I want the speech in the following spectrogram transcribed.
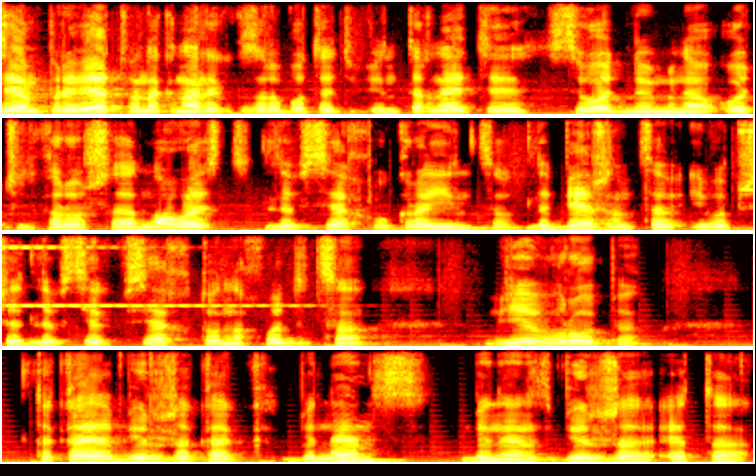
Всем привет! Вы на канале Как заработать в интернете. Сегодня у меня очень хорошая новость для всех украинцев, для беженцев и вообще для всех-всех, кто находится в Европе. Такая биржа как Binance. Binance биржа это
